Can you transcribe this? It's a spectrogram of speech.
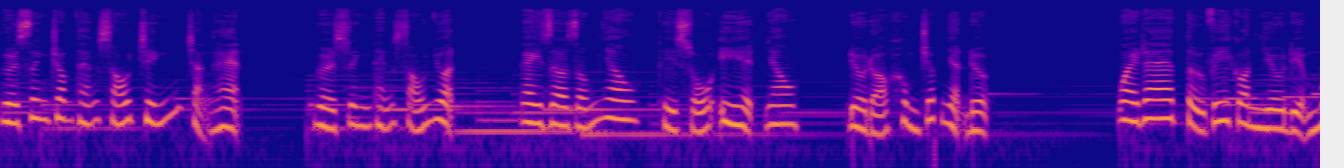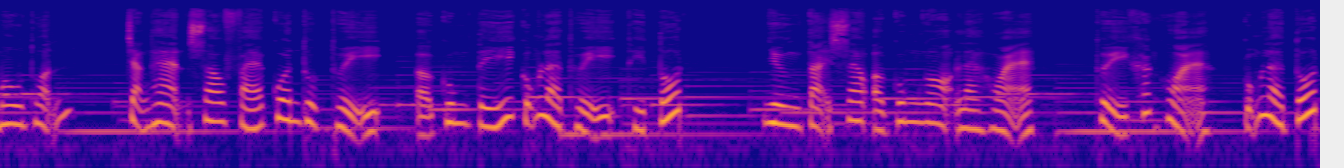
Người sinh trong tháng 6 chính chẳng hạn, người sinh tháng 6 nhuận. Ngày giờ giống nhau thì số y hệt nhau, điều đó không chấp nhận được. Ngoài ra, tử vi còn nhiều điểm mâu thuẫn, chẳng hạn sao phá quân thuộc thủy, ở cung tý cũng là thủy thì tốt, nhưng tại sao ở cung ngọ là hỏa, thủy khắc hỏa cũng là tốt?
